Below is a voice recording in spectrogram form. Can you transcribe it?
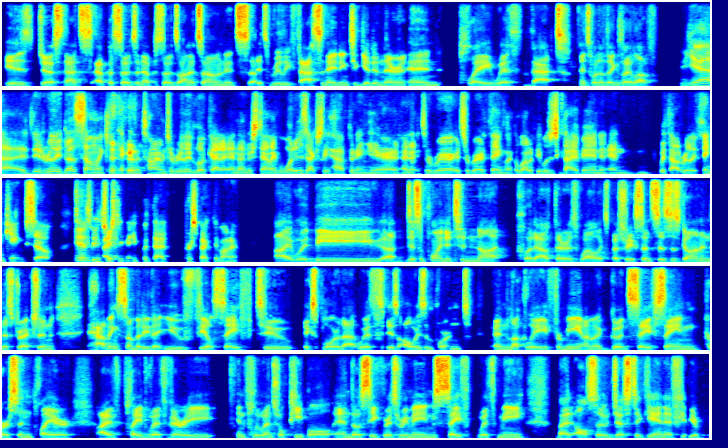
is just that's episodes and episodes on its own. It's uh, it's really fascinating to get in there and play with that. It's one of the things I love. Yeah, it, it really does sound like you're taking the time to really look at it and understand like what is actually happening here. And it's a rare it's a rare thing. Like a lot of people just dive in and, and without really thinking. So it's interesting I, that you put that perspective on it. I would be uh, disappointed to not put out there as well, especially since this has gone in this direction. Having somebody that you feel safe to explore that with is always important. And luckily for me, I'm a good, safe, sane person player. I've played with very influential people and those secrets remain safe with me but also just again if you're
